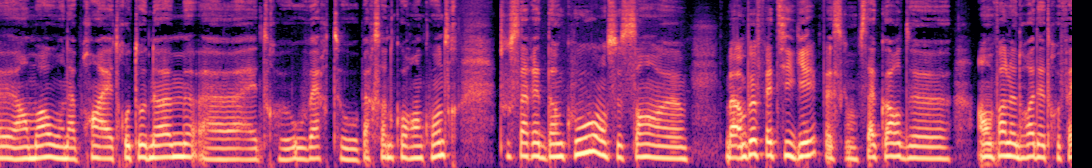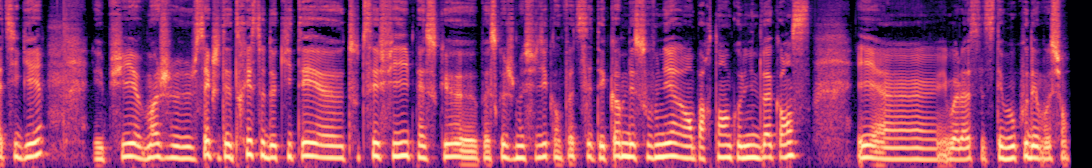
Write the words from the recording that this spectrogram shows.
euh, un mois où on apprend à être autonome, à être ouverte aux personnes qu'on rencontre. Tout s'arrête d'un coup, on se sent bah, un peu fatigué parce qu'on s'accorde enfin le droit d'être fatigué. Et puis moi, je, sais que j'étais triste de quitter toutes ces filles parce que parce que je me suis dit qu'en fait c'était comme des souvenirs en partant en colonie de vacances et euh, et voilà, c'était beaucoup d'émotions.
